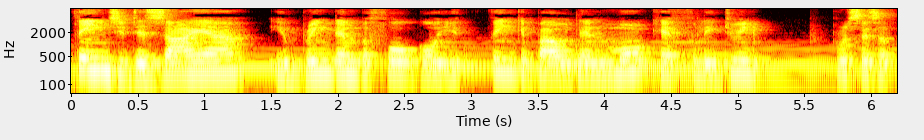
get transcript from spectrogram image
things you desire you bring them before god you think about them more carefully during the process of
